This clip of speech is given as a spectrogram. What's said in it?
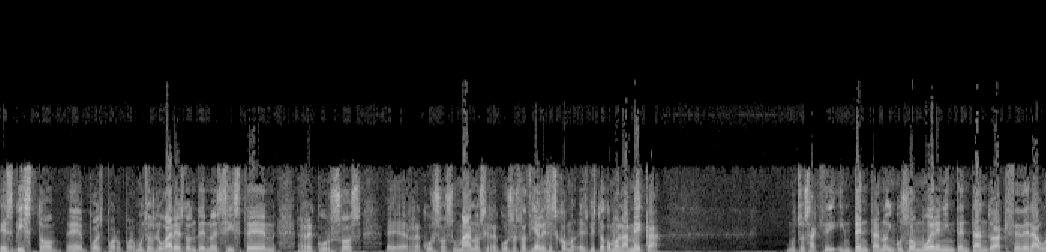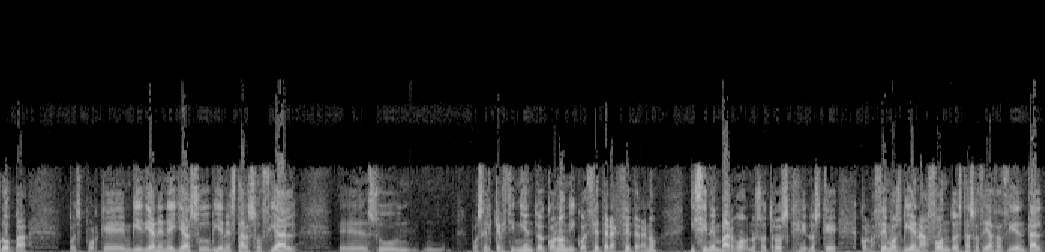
es visto eh, pues por, por, muchos lugares donde no existen recursos eh, recursos humanos y recursos sociales es como es visto como la meca muchos intentan, ¿no? incluso mueren intentando acceder a Europa, pues porque envidian en ella su bienestar social, eh, su pues el crecimiento económico, etcétera, etcétera, ¿no? Y sin embargo, nosotros los que conocemos bien a fondo esta sociedad occidental,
